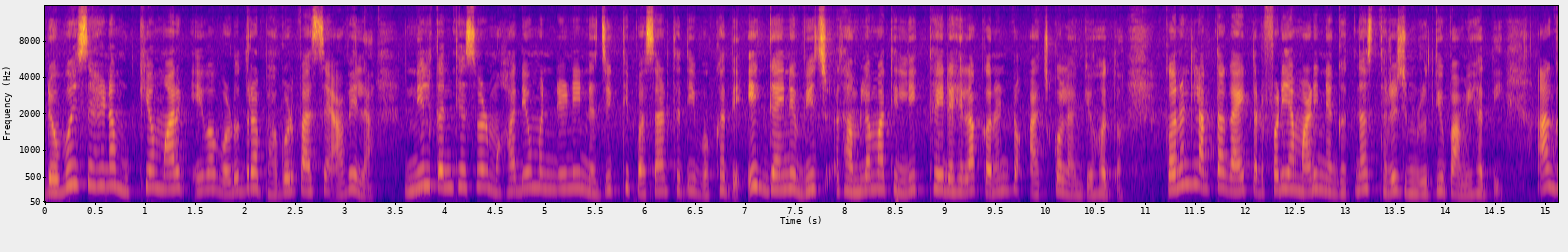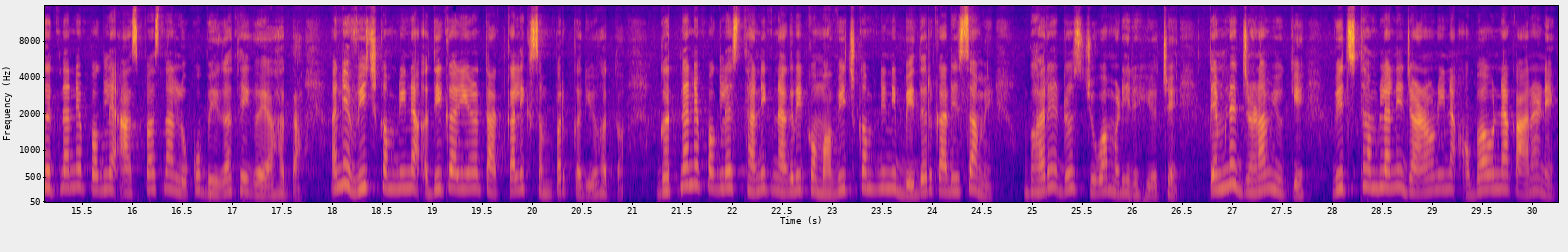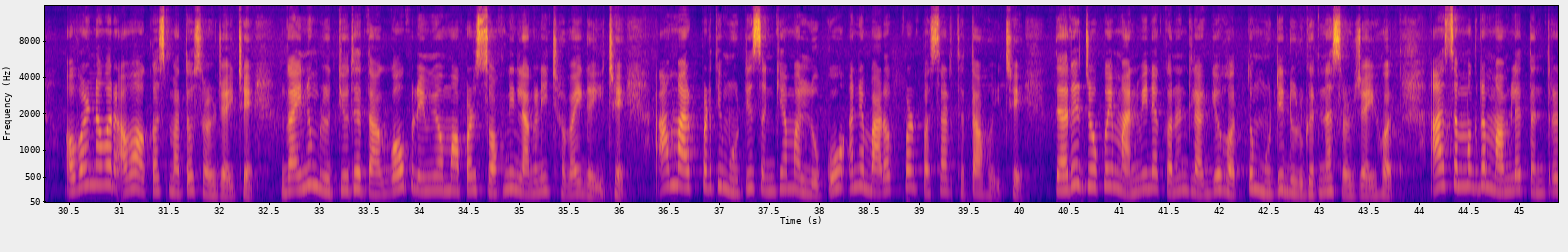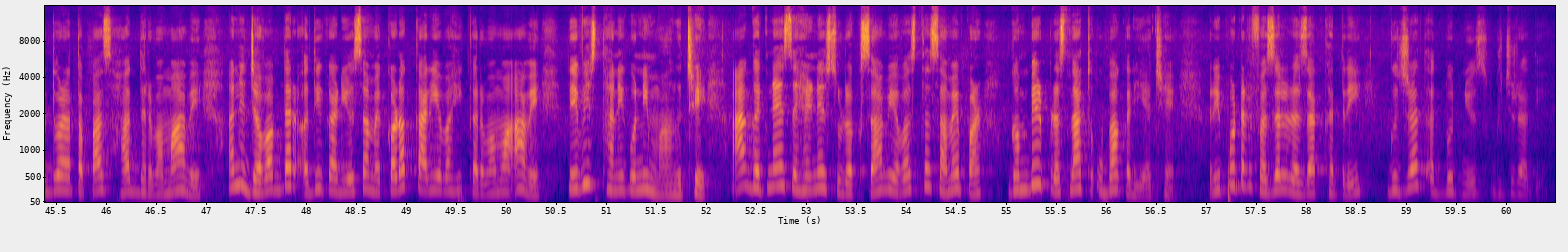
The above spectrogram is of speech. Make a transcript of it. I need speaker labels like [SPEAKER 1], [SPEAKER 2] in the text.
[SPEAKER 1] ડભોઈ શહેરના મુખ્ય માર્ગ એવા વડોદરા ભાગોળ પાસે આવેલા નીલકંઠેશ્વર મહાદેવ મંદિરની નજીકથી પસાર થતી વખતે એક ગાયને વીજ થાંભલામાંથી લીક થઈ રહેલા કરંટનો આંચકો લાગ્યો હતો. કરંટ લાગતા ગાય તડફડિયા માડીને ઘટના સ્થળે જ મૃત્યુ પામી હતી. આ ઘટનાને પગલે આસપાસના લોકો ભેગા થઈ ગયા હતા અને વીજ કંપનીના અધિકારીઓનો તાત્કાલિક સંપર્ક કર્યો હતો. ઘટનાને પગલે સ્થાનિક નાગરિકોમાં વીજ કંપનીની બેદરકારી સામે ભારે રસ જોવા મળી રહ્યો છે. તેમણે જણાવ્યું કે વીજ થાંભલાની જાળવણીના અભાવના કારણે અવારનવાર આવા અકસ્માતો સર્જાય છે. ગાયનું મૃત્યુ થતાં ગૌ પ્રેમીઓમાં પણ શોકની લાગણી છવાઈ ગઈ છે. આ માર્ગ પરથી મોટી સંખ્યામાં લોકો અને બાળક પણ પસાર થતા હોય છે. ત્યારે જો કોઈ માનવીને કરંટ લાગ્યો હોત તો મોટી દુર્ઘટના સર્જાઈ હોત. આ સમગ્ર મામલે તંત્ર દ્વારા તપાસ હાથ ધરવામાં આવે અને જવાબદાર અધિકારીઓ સામે કડક કાર્યવાહી કરવામાં આવે તેવી સ્થાનિકોની માંગ છે. આ ઘટનાએ શહેરની સુરક્ષા વ્યવસ્થા સામે પણ ગંભીર પ્રશ્નાર્થ ઊભા કર્યા છે. રિપોર્ટર ફઝલ રઝાક ખત્રી, ગુજરાત અદ્ભુત ગુજરાતી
